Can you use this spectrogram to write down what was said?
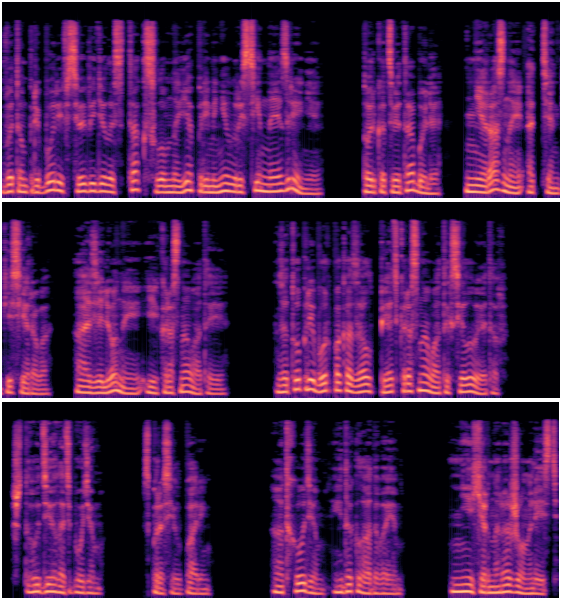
В этом приборе все виделось так, словно я применил рысинное зрение, только цвета были не разные оттенки серого, а зеленые и красноватые. Зато прибор показал пять красноватых силуэтов. «Что делать будем?» – спросил парень. «Отходим и докладываем. Нехер на рожон лезть»,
